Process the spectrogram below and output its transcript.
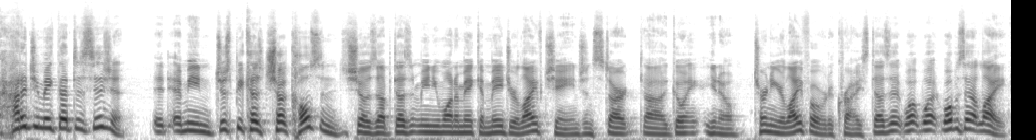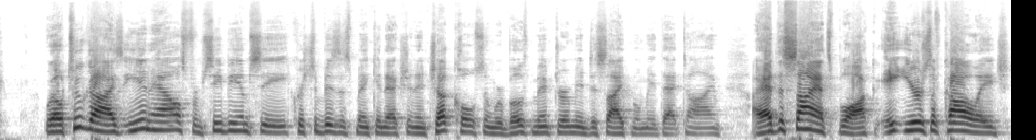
how did you make that decision? It, I mean, just because Chuck Colson shows up doesn't mean you want to make a major life change and start uh, going, you know, turning your life over to Christ, does it? What what what was that like? Well, two guys, Ian Howes from CBMC, Christian Businessman Connection, and Chuck Colson were both mentoring me and discipling me at that time. I had the science block, eight years of college,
